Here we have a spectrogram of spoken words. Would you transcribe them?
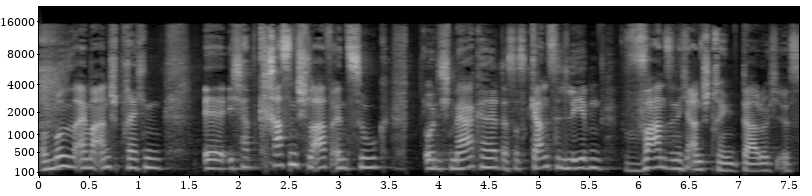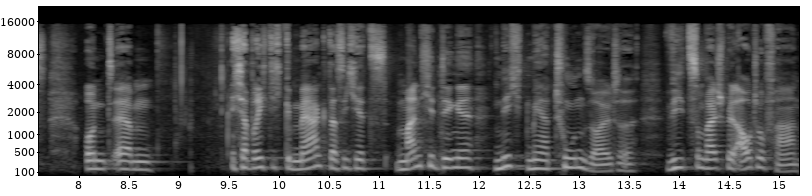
und muss es einmal ansprechen. Äh, ich habe krassen Schlafentzug und ich merke, dass das ganze Leben wahnsinnig anstrengend dadurch ist. Und ähm, ich habe richtig gemerkt, dass ich jetzt manche Dinge nicht mehr tun sollte, wie zum Beispiel Autofahren.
